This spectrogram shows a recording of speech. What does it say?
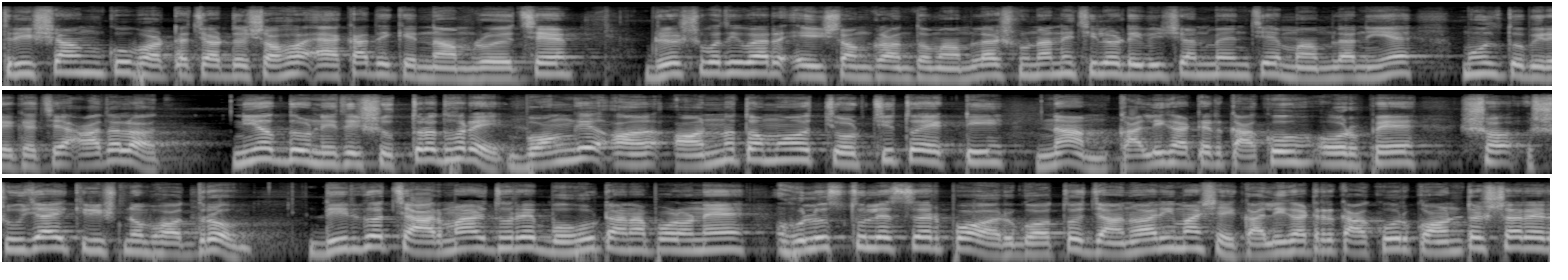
ত্রিশঙ্কু ভট্টাচার্য সহ একাধিকের নাম রয়েছে। বৃহস্পতিবার এই সংক্রান্ত মামলা শুনানি ছিল ডিভিশন বেঞ্চে মামলা নিয়ে মুলতবি রেখেছে আদালত। নিয়োগ দুর্নীতির সূত্র ধরে বঙ্গে অন্যতম চর্চিত একটি নাম কালীঘাটের কাকু ওরফে সুজয় কৃষ্ণ ভদ্র। দীর্ঘ চার মাস ধরে বহু টানাপড়নে হুলস্থুলেসের পর গত জানুয়ারি মাসে কালীঘাটের কাকুর কণ্ঠস্বরের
